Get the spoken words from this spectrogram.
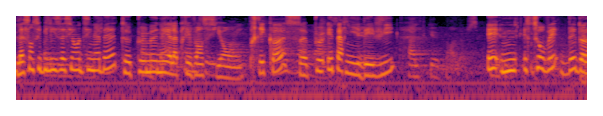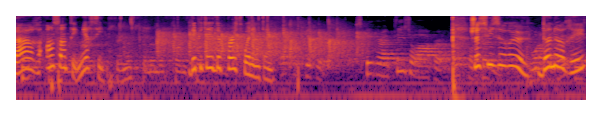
la sensibilisation au diabète peut mener à la prévention précoce, peut épargner des vies et sauver des dollars en santé. Merci. Député de Perth-Wellington. Je suis heureux d'honorer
